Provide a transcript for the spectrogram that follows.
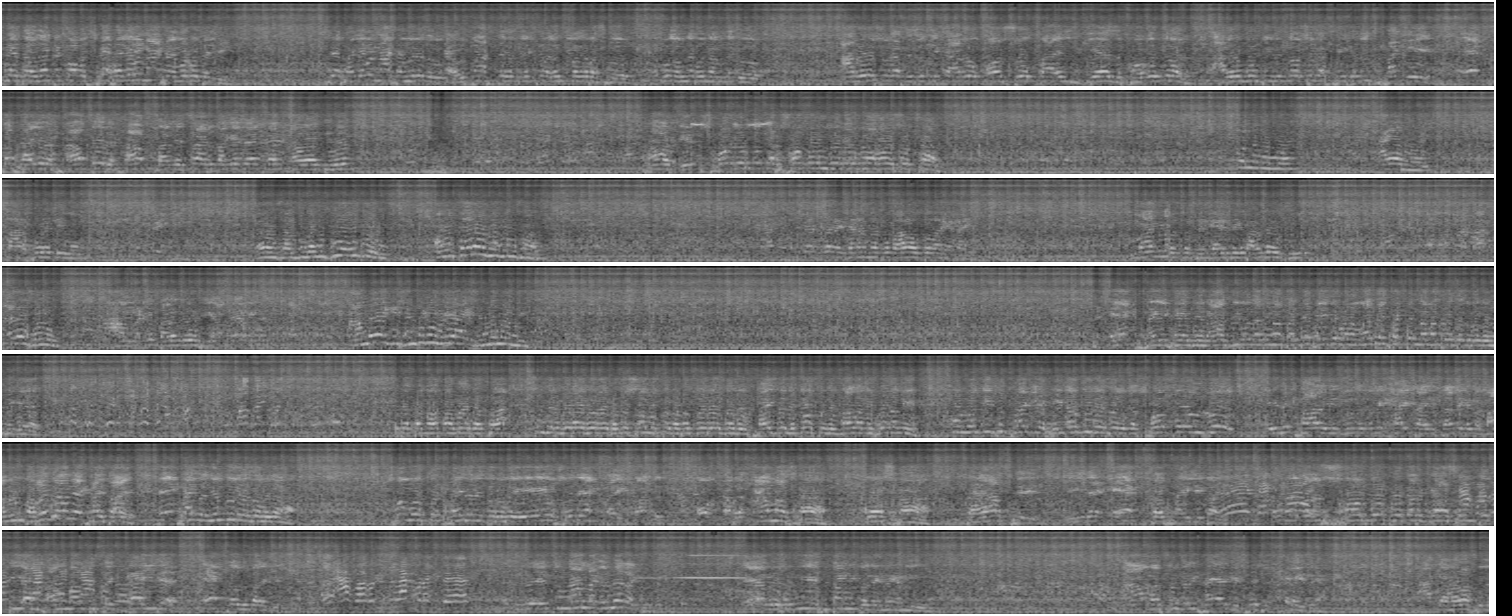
না কমে সে ভালো না ভালো না খায় মরে কাউ পাঁচ টাকা লিখতে পারলে তোমাকে বাঁচবো? বললাম আছে, যদি কারও অর্শ পাইল গ্যাস ভগতর আরও বিভিন্ন ওষুধ আছে, এখানে থাকে, একটা ফাইলের হাফের হাফ মানে চার ভাগের একবার খাওয়া দিবেন আর এর সকল প্রকার সকল রোগের ব্যবহার স্যার বললাম আমরা? আয়া নই তারপরে দেব। হ্যাঁ স্যার আমি দিয়ে দেব। আমি কেন দেবেন স্যার? ভালো তো লাগে নাই গাড়ি থেকে ভালো করে উঠি করে আমরা কি থেকে উঠে আই ফাইল খাইবেন আর জীবন আর মাথাতে খাইতে পারেন মাথায় থাকবেন না, মাথায় থাকবে ওখান থেকে? ব্যথা মাথায় ব্যথা। সুন্দর ঘোরায় ঘোরায় ব্যথা সমস্ত ব্যথা দূরে যাবে। খাইবেন কষ্ট জ্বালানি ফোলানি কোনো কিছু থাকলে সেটাও দূরে যাবে। সকল রোগ এই যে খাই খাই যায় তাদের কাছে মানুষ ভাড়া করে নিয়ে খাই যায় এই খাই দূরে যাবে গা সমস্ত খাইদানি করবে এই ওষুধ একটাই আমাশা, কষা যা আছে এইটা একটা ফাইলি ভাই মনে করেন সর্বপ্রকার গাছের দিয়া হাম্বার দিচ্ছে গাইরে একটা উপায় দিচ্ছে একটু না লাগে না রাখো এক ওষুধ নিয়ে এসে দামি করে আমি। আমার সঙ্গে খাই আর গেছে গেছে। আগে আমার আসছিল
